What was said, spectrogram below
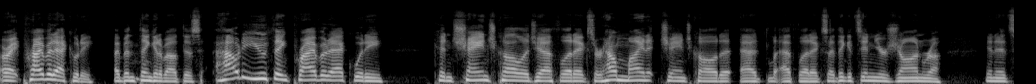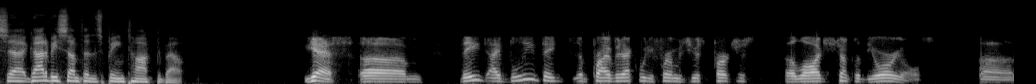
All right, private equity. I've been thinking about this. How do you think private equity can change college athletics, or how might it change college athletics? I think it's in your genre, and it's uh, got to be something that's being talked about. Yes, um, they. I believe they. The private equity firm has just purchased a large chunk of the Orioles. Uh,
